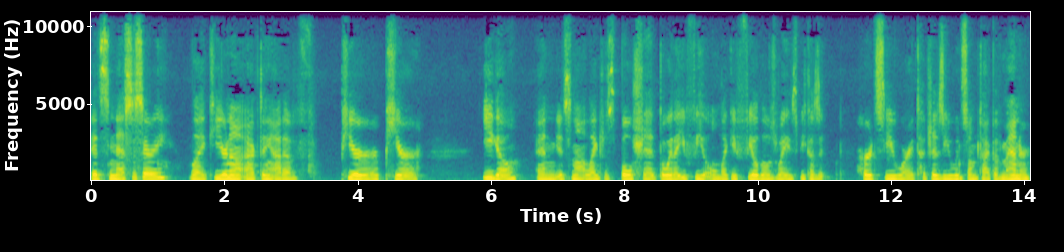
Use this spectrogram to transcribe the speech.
it's necessary. Like, you're not acting out of pure, pure ego, and it's not like just bullshit the way that you feel. Like, you feel those ways because it hurts you or it touches you in some type of manner.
